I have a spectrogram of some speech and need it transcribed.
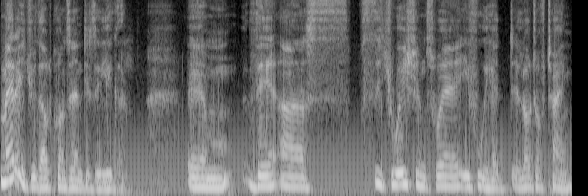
marriage without consent is illegal. Um, there are situations where, if we had a lot of time,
